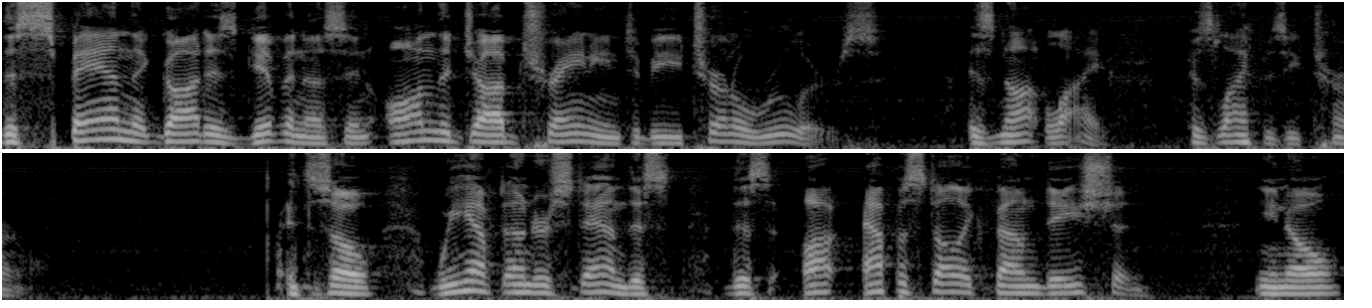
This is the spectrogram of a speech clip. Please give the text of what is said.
this span that God has given us in on the job training to be eternal rulers, is not life, because life is eternal. And so we have to understand this, this apostolic foundation, you know,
